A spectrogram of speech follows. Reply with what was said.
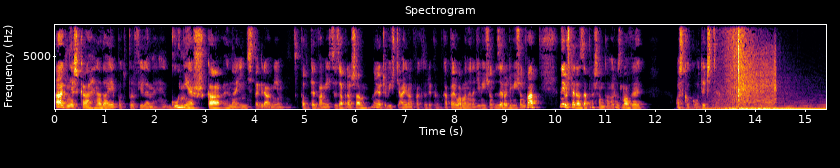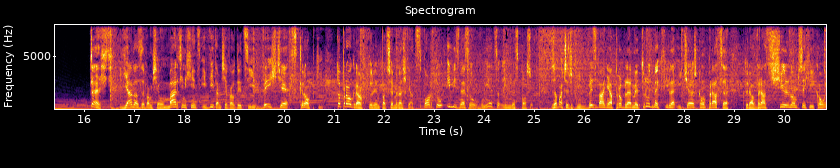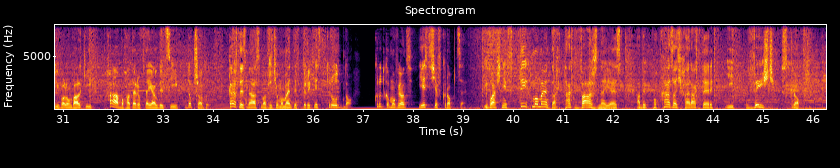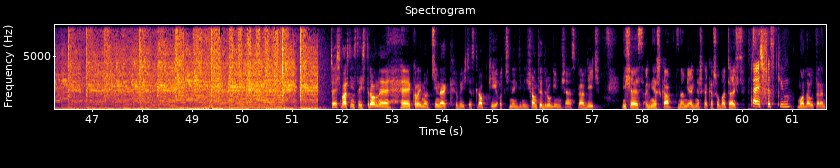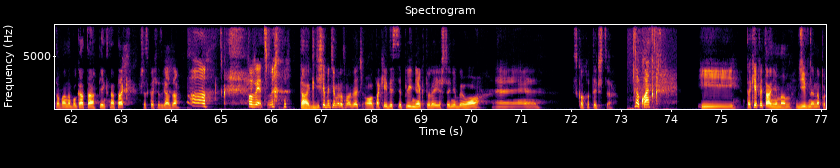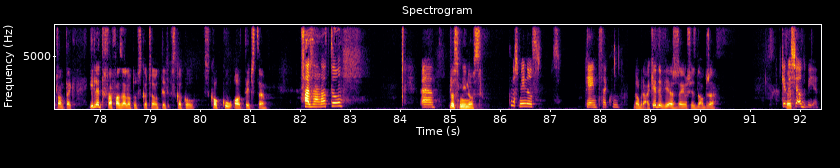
A Agnieszka nadaje pod profilem Gunieszka na Instagramie. Pod te dwa miejsca zapraszam. No i oczywiście ironfactory.pl łamane na 90, 092. No i już teraz zapraszam do rozmowy o skoku łotyczce. Cześć, ja nazywam się Marcin Hinz i witam Cię w audycji Wyjście z kropki. To program, w którym patrzymy na świat sportu i biznesu w nieco inny sposób. Zobaczysz w nim wyzwania, problemy, trudne chwile i ciężką pracę, która wraz z silną psychiką i wolą walki pcha bohaterów tej audycji do przodu. Każdy z nas ma w życiu momenty, w których jest trudno. Krótko mówiąc, jest się w kropce. I właśnie w tych momentach tak ważne jest, aby pokazać charakter i wyjść z kropki. Cześć, Marcin z tej strony. E, kolejny odcinek, wyjście z kropki, odcinek 92, musiałem sprawdzić. Dzisiaj jest Agnieszka, z nami Agnieszka Kaszuba, cześć. Cześć wszystkim. Młoda, utalentowana, bogata, piękna, tak? Wszystko się zgadza? O, powiedzmy. Tak, dzisiaj będziemy rozmawiać o takiej dyscyplinie, której jeszcze nie było. E, skokotyczce. Dokładnie. I takie pytanie mam, dziwne na początek. Ile trwa faza lotu w, skoku, w, skoku, w skoku o tyczce? Faza lotu? E, plus minus. Plus minus 5 sekund. Dobra, a kiedy wiesz, że już jest dobrze? Kiedy jest... się odbije.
